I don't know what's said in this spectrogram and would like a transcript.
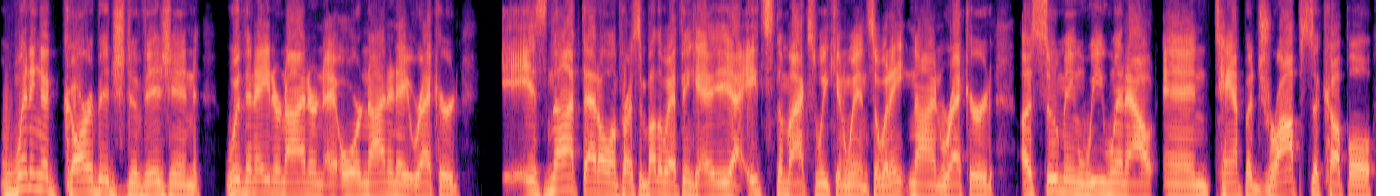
winning a garbage division with an eight or nine or, or nine and eight record is not that all impressive. By the way, I think eh, yeah, eight's the max we can win. So an eight nine record, assuming we went out and Tampa drops a couple,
